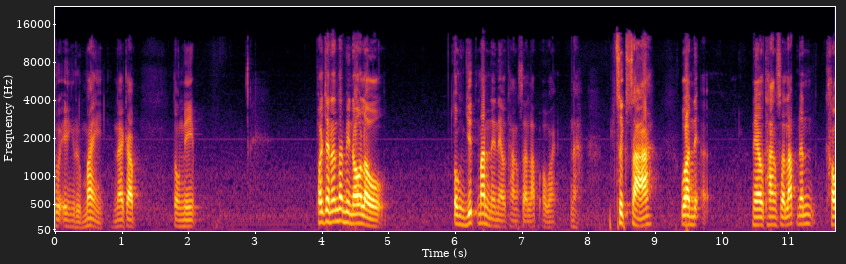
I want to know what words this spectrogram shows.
ตัวเองหรือไม่นะครับ ตรงนี้ เพราะฉะนั้นท่านพี่น้องเราต้องยึดมั่นในแนวทางสลับเอาไว้นะศึกษาว่าแนวทางสลับนั้นเขา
